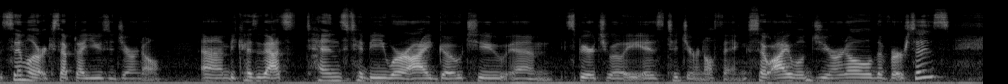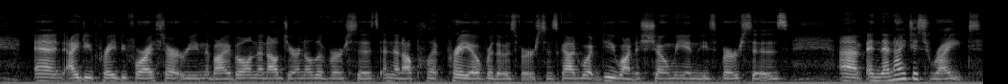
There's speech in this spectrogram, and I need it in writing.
similar, except I use a journal. Um, because that tends to be where I go to um, spiritually is to journal things. So I will journal the verses and I do pray before I start reading the Bible, and then I'll journal the verses, and then I'll pl- pray over those verses. God, what do you want to show me in these verses? Um, and then I just write.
